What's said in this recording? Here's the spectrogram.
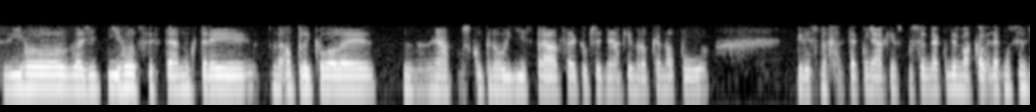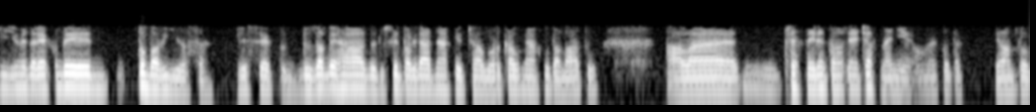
svého zažitého systému, který jsme aplikovali s nějakou skupinou lidí z práce jako před nějakým rokem a půl kdy jsme fakt jako nějakým způsobem jakoby makali, tak musím říct, že mi tady jakoby to baví zase. Že si jako jdu zaběhat, jdu si pak dát nějaký třeba workout, nějakou tabátu, ale přes týden samozřejmě čas není, jo. Jako, tak dělám to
